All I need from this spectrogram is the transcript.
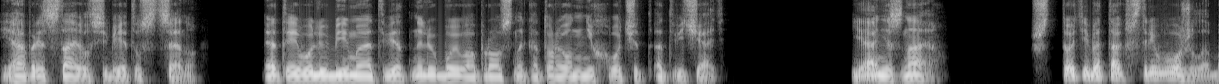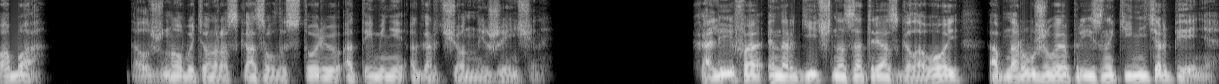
Я представил себе эту сцену. Это его любимый ответ на любой вопрос, на который он не хочет отвечать. «Я не знаю. Что тебя так встревожило, баба?» Должно быть, он рассказывал историю от имени огорченной женщины. Халифа энергично затряс головой, обнаруживая признаки нетерпения.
